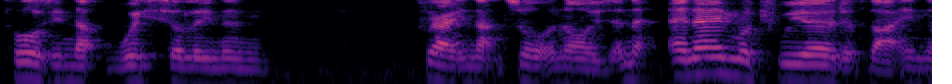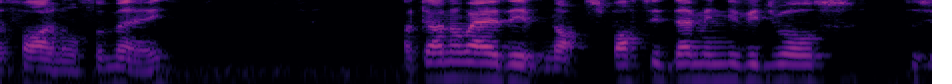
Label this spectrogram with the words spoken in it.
causing that whistling and creating that sort of noise, and and how much we heard of that in the final for me. I don't know how they've not spotted them individuals. It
